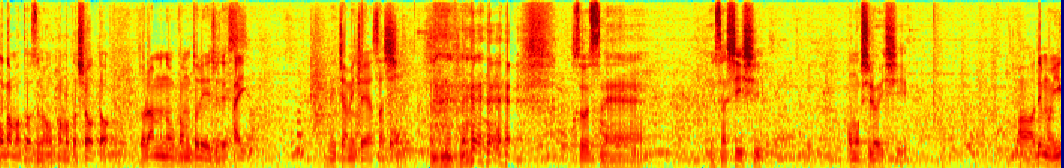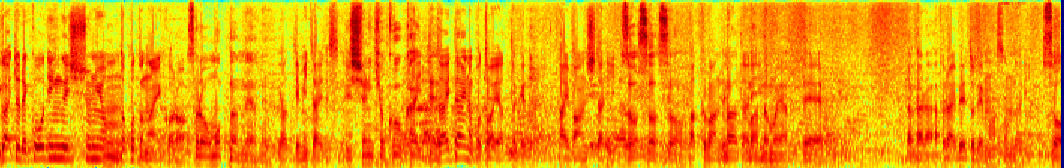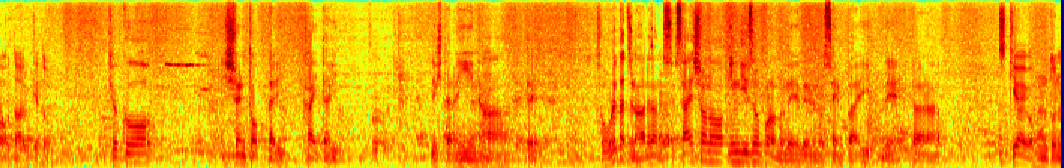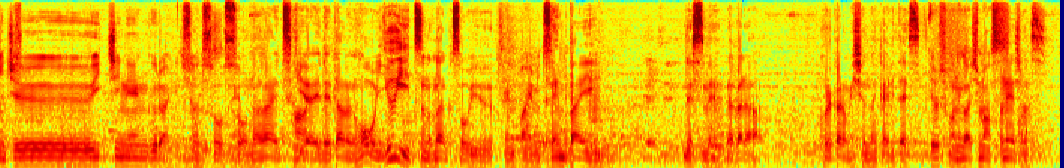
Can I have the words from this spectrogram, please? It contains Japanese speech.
岡本図の岡本翔とドラムの岡本玲二です、はい。めちゃめちゃ優しい。そうですね。優しいし面白いし。あーでも意外とレコーディング一緒にやったことないから、それ思ったんだよね。やってみたいですね。一緒に曲を書いて。大体のことはやったけど対バンしたりそうそうそう。バックバンドやったり。バックバンドもやって。だからプライベートでも遊んだりしたことあるけど曲を一緒に撮ったり書いたりできたらいいなって、そう俺たちのあれなんですよ。最初のインディーズの頃のレーベルの先輩でだから付き合いは本当に11年ぐらいね。そうそうそう長い付き合いで多分ほぼ唯一のなんかそういう先輩みたいな。先輩ですね。だからこれからも一緒に何かやりたいです。よろしくお願いします。お願いします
